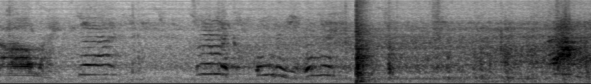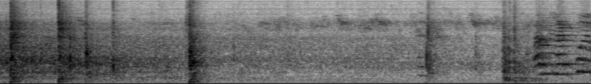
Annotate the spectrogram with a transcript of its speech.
Oh my god. So I'm like holding it. Oh my. Ah. I mean, I play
